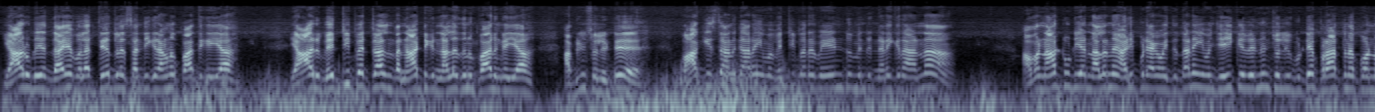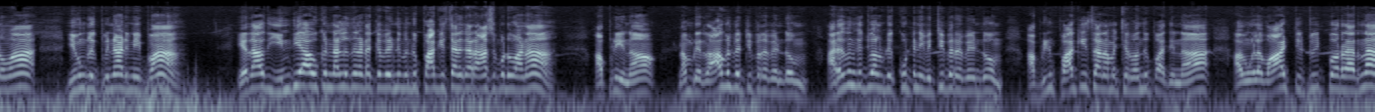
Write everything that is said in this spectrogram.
யாருடைய தயவில் தேர்தலை சந்திக்கிறாங்கன்னு பார்த்துக்கய்யா யார் வெற்றி பெற்றால் இந்த நாட்டுக்கு நல்லதுன்னு பாருங்க ஐயா. அப்படின்னு சொல்லிட்டு பாகிஸ்தானுக்காரன் இவன் வெற்றி பெற வேண்டும் என்று நினைக்கிறான்னா அவன் நாட்டுடைய நலனை அடிப்படையாக வைத்து தானே இவன் ஜெயிக்க வேண்டும்னு சொல்லிவிட்டே பிரார்த்தனை பண்ணுவான். இவங்களுக்கு பின்னாடி நிற்பான். ஏதாவது இந்தியாவுக்கு நல்லது நடக்க வேண்டும் என்று பாகிஸ்தானுக்காரன் ஆசைப்படுவானா? அப்படின்னா நம்முடைய ராகுல் வெற்றி பெற வேண்டும் அரவிந்த் கெஜ்ரிவாலுடைய கூட்டணி வெற்றி பெற வேண்டும் அப்படின்னு பாகிஸ்தான் அமைச்சர் வந்து பார்த்தீங்கன்னா அவங்கள வாழ்த்தி ட்வீட் போடுறாருன்னா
